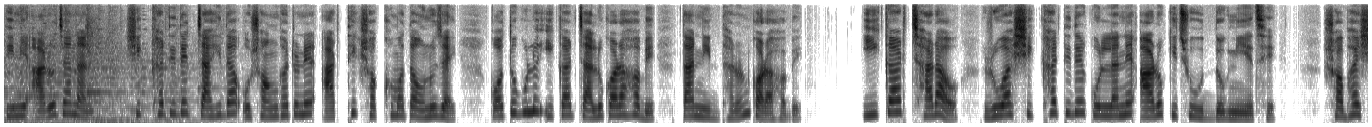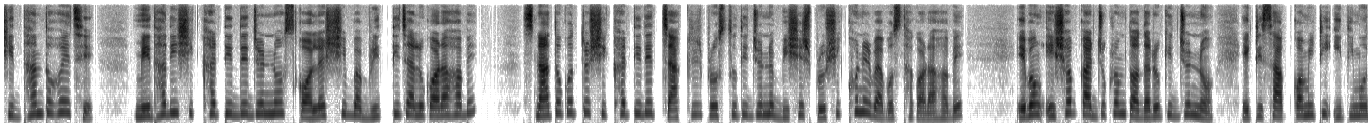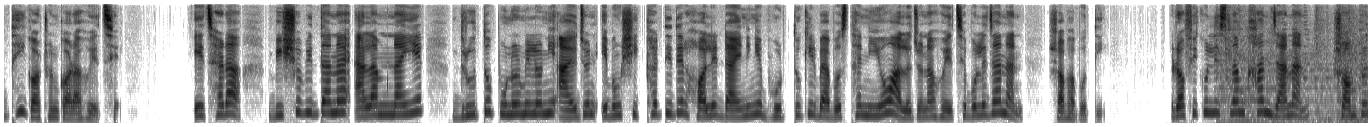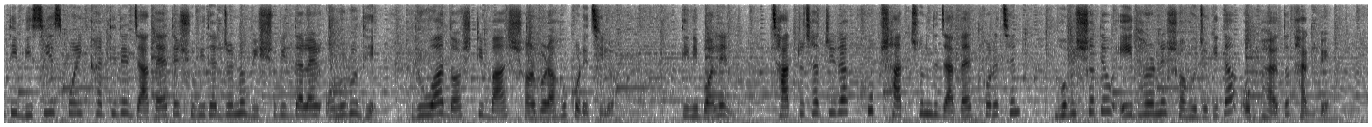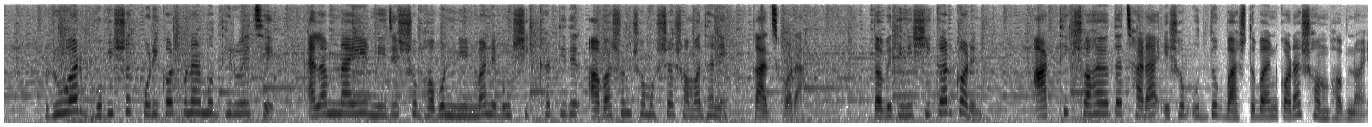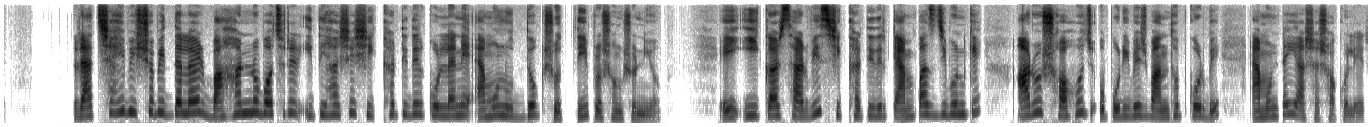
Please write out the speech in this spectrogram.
তিনি আরও জানান শিক্ষার্থীদের চাহিদা ও সংগঠনের আর্থিক সক্ষমতা অনুযায়ী কতগুলো ই কার্ড চালু করা হবে তা নির্ধারণ করা হবে। ই ছাড়াও রুয়া শিক্ষার্থীদের কল্যাণে আরও কিছু উদ্যোগ নিয়েছে। সভায় সিদ্ধান্ত হয়েছে, মেধাবী শিক্ষার্থীদের জন্য স্কলারশিপ বা বৃত্তি চালু করা হবে, স্নাতকোত্তর শিক্ষার্থীদের চাকরির প্রস্তুতির জন্য বিশেষ প্রশিক্ষণের ব্যবস্থা করা হবে এবং এসব কার্যক্রম তদারকির জন্য একটি সাব কমিটি ইতিমধ্যেই গঠন করা হয়েছে। এছাড়া বিশ্ববিদ্যালয় অ্যালামনাইয়ের দ্রুত পুনর্মিলনী আয়োজন এবং শিক্ষার্থীদের হলের ডাইনিংয়ে ভর্তুকির ব্যবস্থা নিয়েও আলোচনা হয়েছে বলে জানান সভাপতি। রফিকুল ইসলাম খান জানান, সম্প্রতি বিসিএস পরীক্ষার্থীদের যাতায়াতের সুবিধার জন্য বিশ্ববিদ্যালয়ের অনুরোধে রুয়া দশটি বাস সরবরাহ করেছিল। তিনি বলেন, ছাত্রছাত্রীরা খুব স্বাচ্ছন্দ্যে যাতায়াত করেছেন, ভবিষ্যতেও এই ধরনের সহযোগিতা অব্যাহত থাকবে। রুয়ার ভবিষ্যৎ পরিকল্পনার মধ্যে রয়েছে অ্যালামনাইয়ের নিজস্ব ভবন নির্মাণ এবং শিক্ষার্থীদের আবাসন সমস্যা সমাধানে কাজ করা। তবে তিনি স্বীকার করেন, আর্থিক সহায়তা ছাড়া এসব উদ্যোগ বাস্তবায়ন করা সম্ভব নয়। রাজশাহী বিশ্ববিদ্যালয়ের বাহান্ন বছরের ইতিহাসে শিক্ষার্থীদের কল্যাণে এমন উদ্যোগ সত্যিই প্রশংসনীয়। এই ই কার সার্ভিস শিক্ষার্থীদের ক্যাম্পাস জীবনকে আরও সহজ ও পরিবেশ বান্ধব করবে এমনটাই আশা সকলের।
